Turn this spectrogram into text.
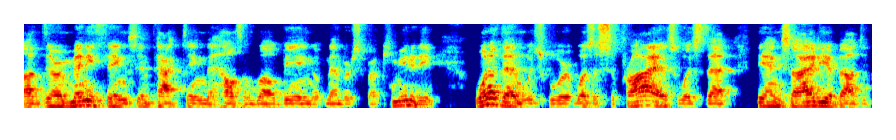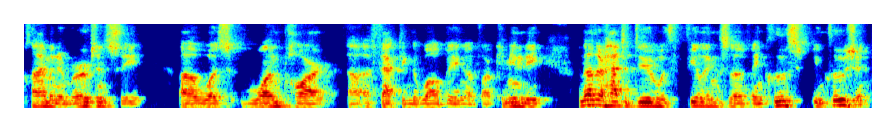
uh, there are many things impacting the health and well-being of members of our community. One of them, which were, was a surprise, was that the anxiety about the climate emergency uh, was one part uh, affecting the well-being of our community. Another had to do with feelings of inclus inclusion.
